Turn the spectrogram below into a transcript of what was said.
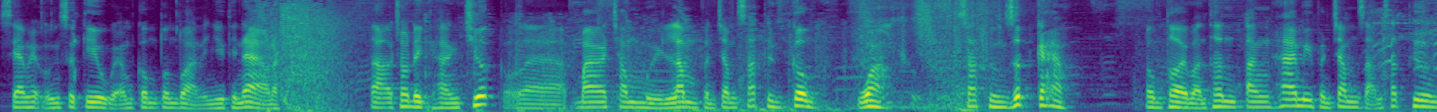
Xem hiệu ứng skill của em công tôn toàn là như thế nào này. Tạo cho địch hàng trước là 315% sát thương công. Wow, sát thương rất cao. Đồng thời bản thân tăng 20% giảm sát thương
